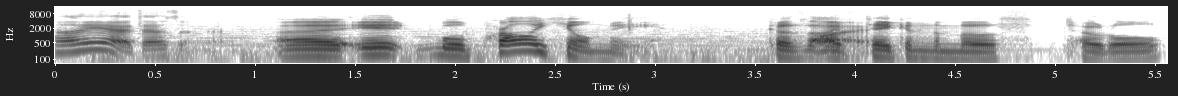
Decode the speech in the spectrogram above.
Oh yeah, it doesn't. Uh, it will probably heal me, because I've taken the most total.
